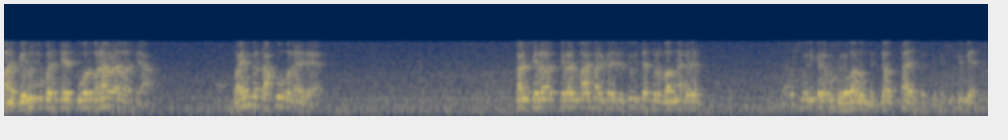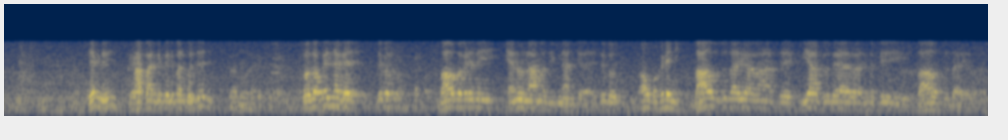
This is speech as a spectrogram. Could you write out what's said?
અને પેલું શું કરે છે? ચોર બનાવડાવા છે આ. ભયંકર ડાકુઓ બનાવી રહ્યા કારણ પેલા પેલા માર માર કરે એટલે શું વિચાર પેલો ભાવના કરે? ચોરી કર્યા તો રહેવાનો નિર્ધાર થાય શું કે? છે કે નહીં? આ પાર કે પેલી પાર બોલજે ને? સોદો કરી નાખે. શું કહ્યું ભાવ બગડે નહીં. એનું નામ જ વિજ્ઞાન કહેવાય. શું કહ્યું ભાવ બગડે નહીં. ભાવ સુધારી આવવાના છે. ક્રિયા સુધારી નથી. ભાવ સુધારી આવવાના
